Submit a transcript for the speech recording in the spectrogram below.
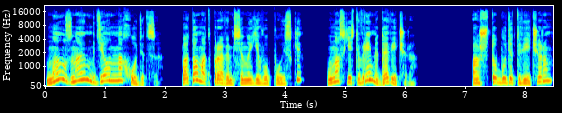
Мы узнаем, где он находится. Потом отправимся на его поиски. У нас есть время до вечера. А что будет вечером?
